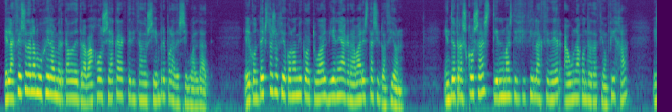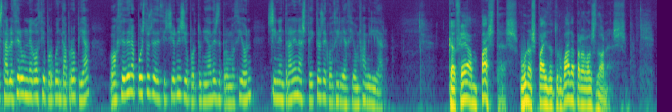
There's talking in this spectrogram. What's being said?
El acceso de la mujer al mercado de trabajo se ha caracterizado siempre por la desigualdad. El contexto socioeconómico actual viene a agravar esta situación. Entre otras cosas, tienen más difícil acceder a una contratación fija, establecer un negocio por cuenta propia o acceder a puestos de decisiones y oportunidades de promoción sin entrar en aspectos de conciliación familiar. Cafè amb pastes, un espai de trobada per dones.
